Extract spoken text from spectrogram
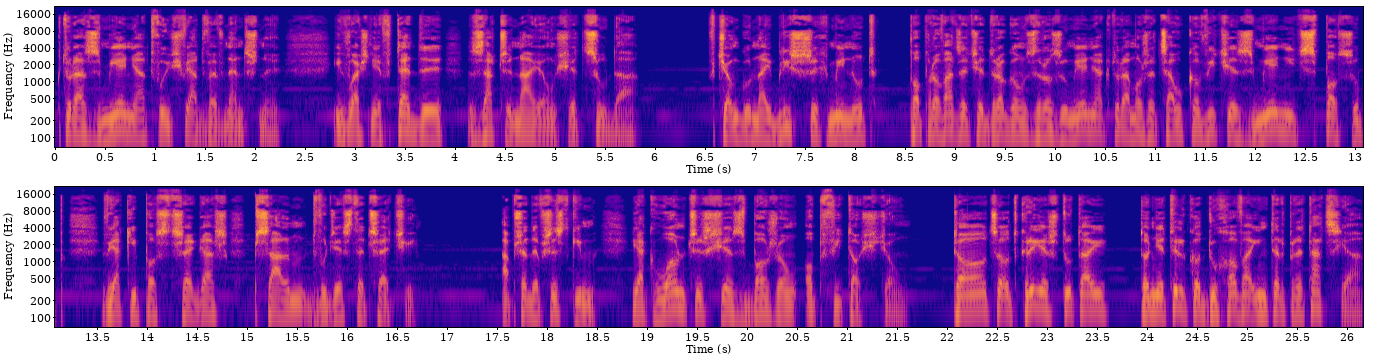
która zmienia Twój świat wewnętrzny. I właśnie wtedy zaczynają się cuda. W ciągu najbliższych minut poprowadzę Cię drogą zrozumienia, która może całkowicie zmienić sposób, w jaki postrzegasz Psalm 23. A przede wszystkim, jak łączysz się z Bożą obfitością. To, co odkryjesz tutaj, to nie tylko duchowa interpretacja,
